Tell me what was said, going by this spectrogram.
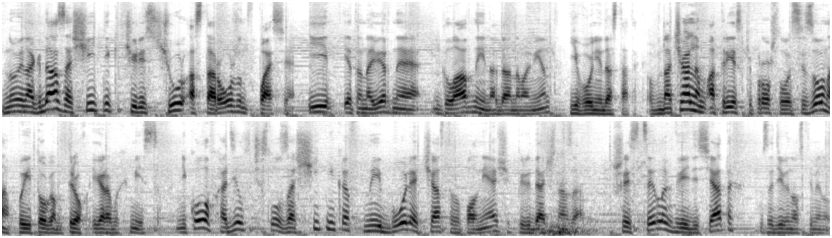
Но иногда защитник чересчур осторожен в пасе, и это, наверное, главный на данный момент его недостаток. В начальном отрезке прошлого сезона, по итогам трех игровых месяцев, Никола входил в число защитников, наиболее часто выполняющих передач назад. 6,2 за 90 минут.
